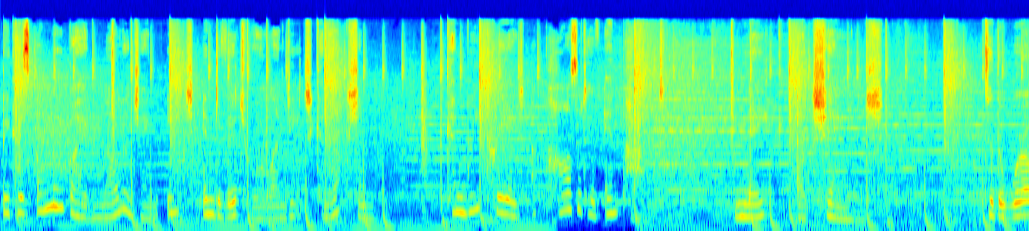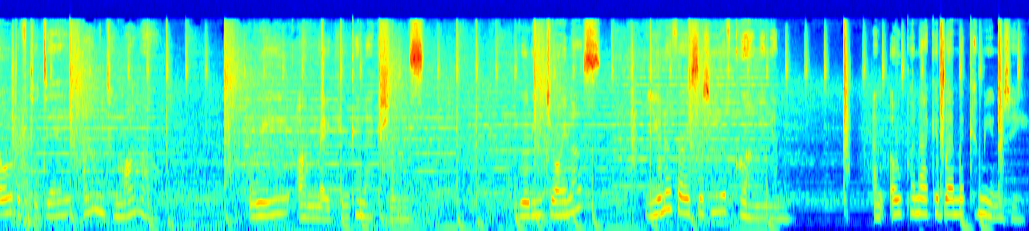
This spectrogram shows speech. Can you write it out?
Because only by acknowledging each individual and each connection can we create a positive impact, make a change to the world of today and tomorrow. We are making connections. Will you join us? University of Groningen, an open academic community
